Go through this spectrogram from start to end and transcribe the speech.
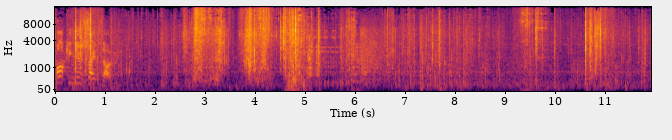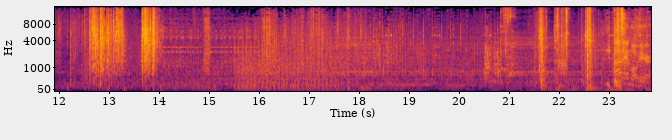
Marking new safe zone. Got ammo here.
